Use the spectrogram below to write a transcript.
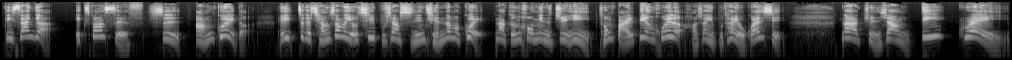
第三个，expensive 是昂贵的，诶，这个墙上的油漆不像十年前那么贵，那跟后面的句意从白变灰了，好像也不太有关系。那选项 D，gray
